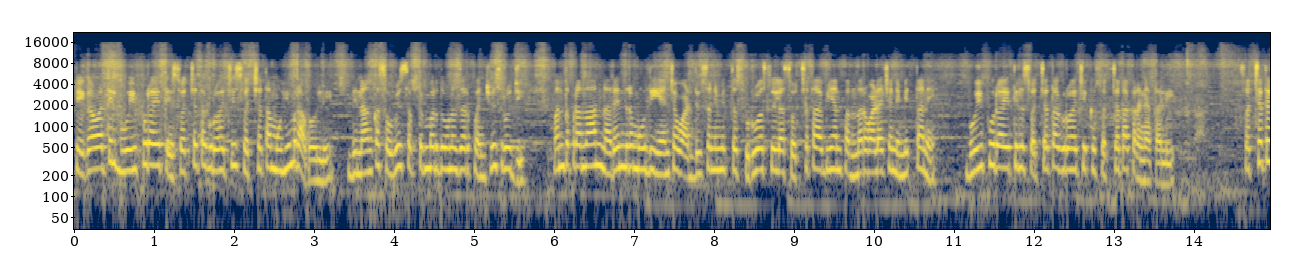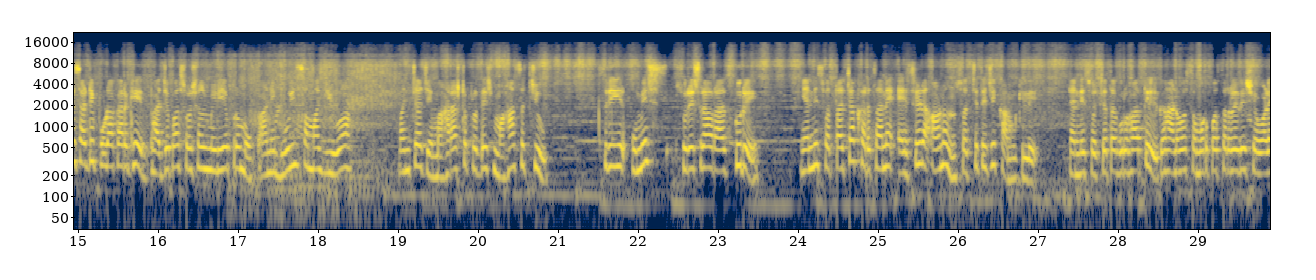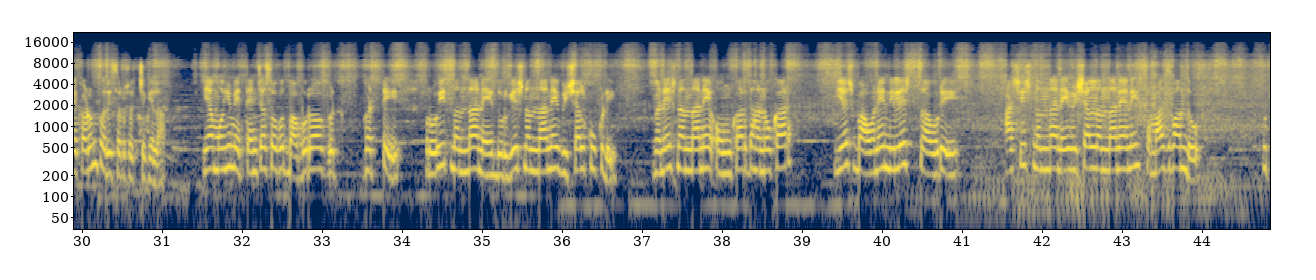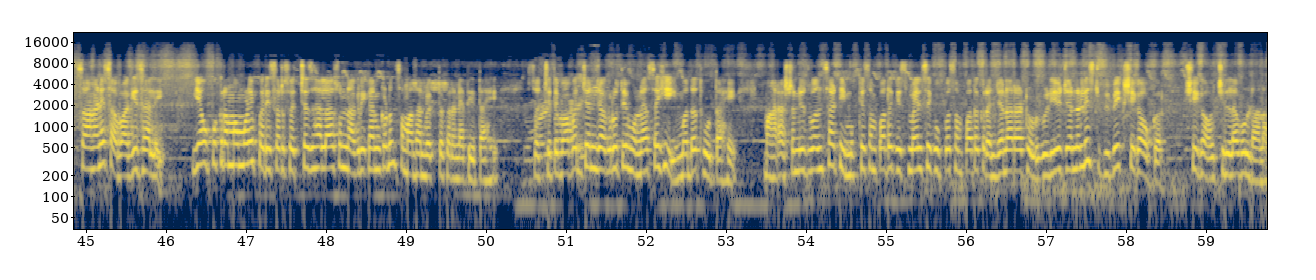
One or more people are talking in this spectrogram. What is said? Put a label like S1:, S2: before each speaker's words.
S1: शेगावातील भोईपुरा येथे स्वच्छतागृहाची स्वच्छता मोहीम राबवली. दिनांक सव्वीस सप्टेंबर दोन हजार पंचवीस रोजी पंतप्रधान नरेंद्र मोदी यांच्या वाढदिवसानिमित्त सुरू असलेल्या स्वच्छता अभियान पंधरवाड्याच्या निमित्ताने भोईपुरा येथील स्वच्छतागृहाची स्वच्छता करण्यात आली. स्वच्छतेसाठी पुढाकार घेत भाजपा सोशल मीडिया प्रमुख आणि भोई समाज युवा मंचाचे महाराष्ट्र प्रदेश महासचिव श्री उमेश सुरेशराव राजपुरे यांनी स्वतःच्या खर्चाने ॲसिड आणून स्वच्छतेचे काम केले. त्यांनी स्वच्छतागृहातील घाण व समोर पसरलेले शेवाळे काढून परिसर स्वच्छ केला. या मोहिमेत त्यांच्यासोबत बाबूराव गट घट्टे रोहित नंदाने दुर्गेश नंदाने विशाल कुकडे गणेश नंदाने ओंकार धानोकार यश बावणे निलेश चावरे आशिष नंदाने विशाल नंदाने आणि समाज बांधव उत्साहाने सहभागी झाले. या उपक्रमामुळे परिसर स्वच्छ झाला असून नागरिकांकडून समाधान व्यक्त करण्यात येत आहे. स्वच्छतेबाबत जनजागृती होण्यासही मदत होत आहे. महाराष्ट्र न्यूज वनसाठी मुख्य संपादक इस्माईल शेख उपसंपादक रंजना राठोड व्हिडिओ जर्नलिस्ट विवेक शेगावकर शेगाव जिल्हा बुलढाणा.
